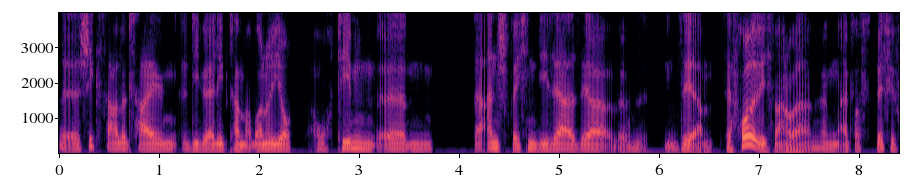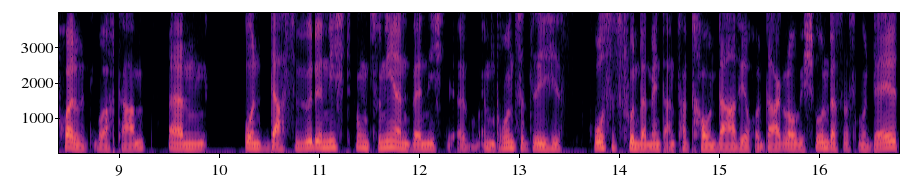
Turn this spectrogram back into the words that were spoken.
äh, Schicksale teilen, die wir erlebt haben, aber natürlich auch, auch Themen ähm, äh, ansprechen, die sehr, sehr, sehr, sehr freudig waren oder ähm, einfach sehr viel Freude mitgebracht haben. Ähm, und das würde nicht funktionieren, wenn nicht äh, ein grundsätzliches großes Fundament an Vertrauen da wäre. Und da glaube ich schon, dass das Modell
